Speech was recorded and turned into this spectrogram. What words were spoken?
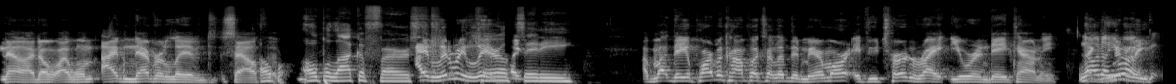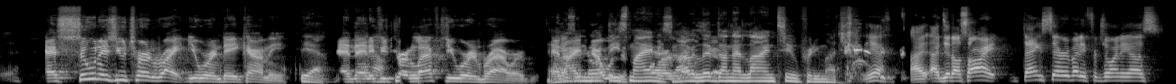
No, I don't. I won't. I've never lived south. of Op- Opa-locka first. I literally lived Carol like, City. my, the apartment complex I lived in Miramar. If you turn right, you were in Dade County. No, Like, no, you're literally, right. As soon as you turn right, you were in Dade County, Yeah. and then if you turn left, you were in Broward. I And was in that Northeast as Miami, so I lived at. on that line too, pretty much. Yeah, I, I did also. All right. Thanks to everybody for joining us.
